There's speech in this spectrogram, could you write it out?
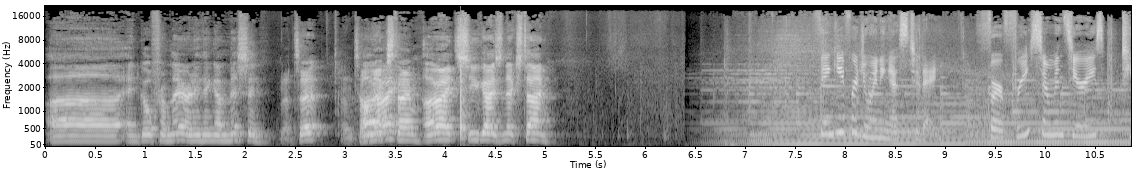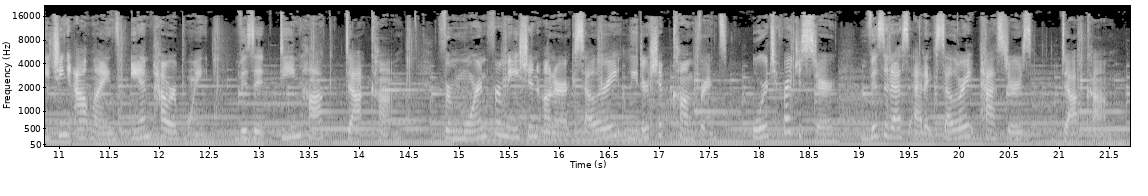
Uh, and go from there. Anything I'm missing? That's it. Until All next right. time. All right. See you guys next time. Thank you for joining us today. For a free sermon series, teaching outlines, and PowerPoint, visit deanhawk.com. For more information on our Accelerate Leadership Conference or to register, visit us at acceleratepastors.com.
